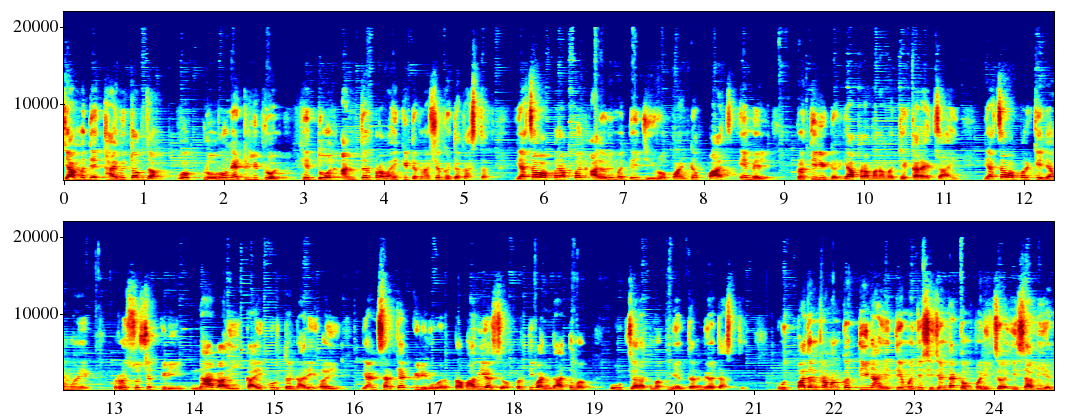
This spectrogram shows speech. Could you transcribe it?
ज्यामध्ये थायमिथॉक्झाम व क्लोरोनॅट्रिलिप्रोल हे दोन आंतरप्रवाही कीटकनाशक घटक असतात. याचा वापर आपण आळवणीमध्ये झिरो पॉईंट पाच एम एल प्रति लिटर या प्रमाणामध्ये करायचा आहे. याचा वापर केल्यामुळे रसशोषक किडी नाग आळी काही कुरतडणारी अळी यांसारख्या किडींवर प्रभावी असं प्रतिबंधात्मक व उपचारात्मक नियंत्रण मिळत असते. उत्पादन क्रमांक तीन आहे ते म्हणजे सिजंटा कंपनीचं इसाबियन.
